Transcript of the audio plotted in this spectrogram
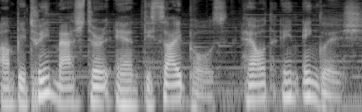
on Between Master and Disciples, held in English.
